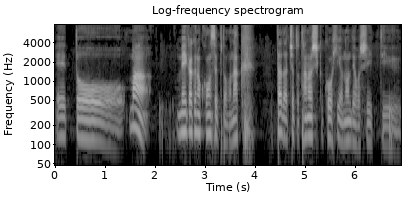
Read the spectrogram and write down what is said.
えっとまあ明確なコンセプトもなく、ただちょっと楽しくコーヒーを飲んでほしいっていう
